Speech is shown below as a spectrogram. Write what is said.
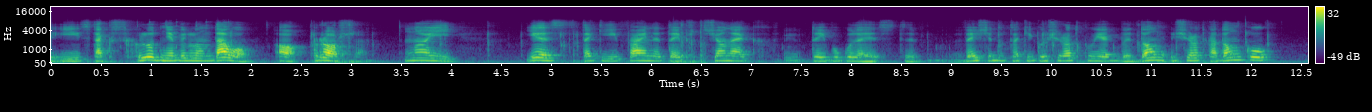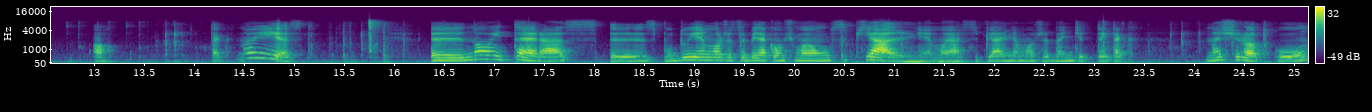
i tak schludnie wyglądało. O, proszę. No i jest taki fajny tutaj przedsionek. Tutaj w ogóle jest y, wejście do takiego środku, jakby dom, środka domku. O, tak, no i jest. Y, No i teraz y, zbuduję może sobie jakąś moją sypialnię. Moja sypialnia może będzie tutaj tak na środku.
